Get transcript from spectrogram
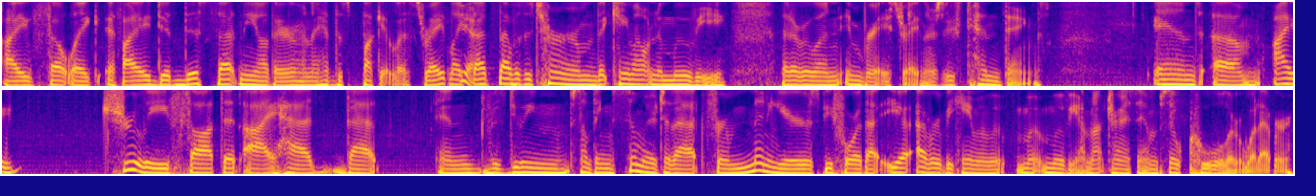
I felt like if I did this, that, and the other, and I had this bucket list, right? Like Yeah. that's that was a term that came out in a movie that everyone embraced, right? And there's these ten things, and um, I truly thought that I had that and was doing something similar to that for many years before that ever became a mo- mo- movie. I'm not trying to say I'm so cool or whatever.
